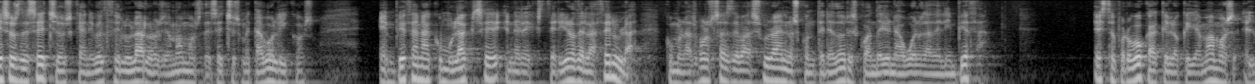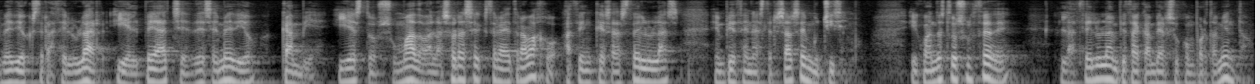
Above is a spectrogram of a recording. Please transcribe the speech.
esos desechos, que a nivel celular los llamamos desechos metabólicos, empiezan a acumularse en el exterior de la célula, como las bolsas de basura en los contenedores cuando hay una huelga de limpieza. Esto provoca que lo que llamamos el medio extracelular y el pH de ese medio cambie, y esto, sumado a las horas extra de trabajo, hacen que esas células empiecen a estresarse muchísimo. Y cuando esto sucede, la célula empieza a cambiar su comportamiento.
